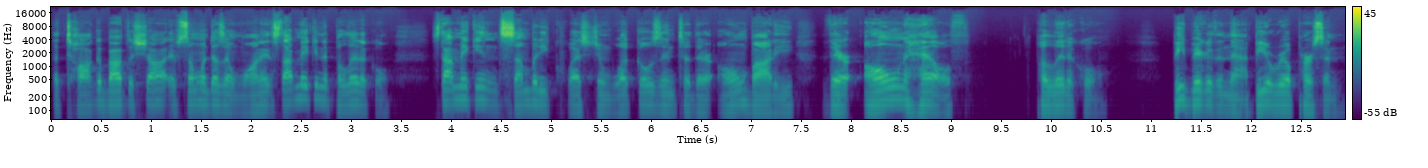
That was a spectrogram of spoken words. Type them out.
the talk about the shot. If someone doesn't want it, stop making it political. Stop making somebody question what goes into their own body, their own health, political. Be bigger than that. Be a real person.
